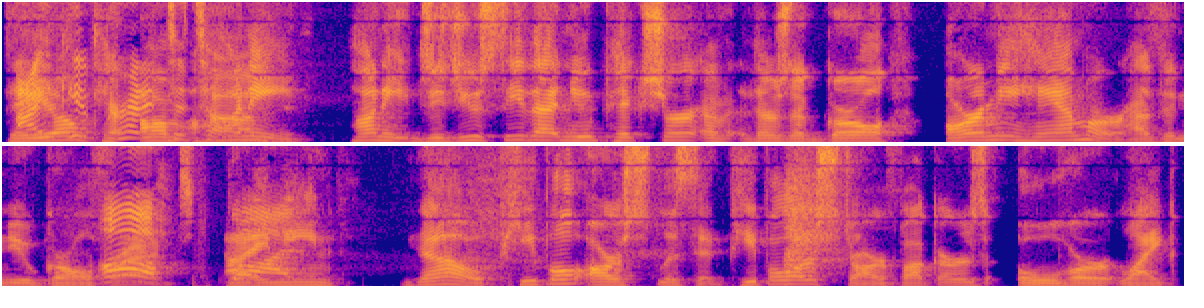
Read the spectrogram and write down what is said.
they I give care. credit um, to Tom. Honey, honey, did you see that new picture of there's a girl, Armie Hammer has a new girlfriend. Oh, I mean, no, people are listen, people are star fuckers over like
